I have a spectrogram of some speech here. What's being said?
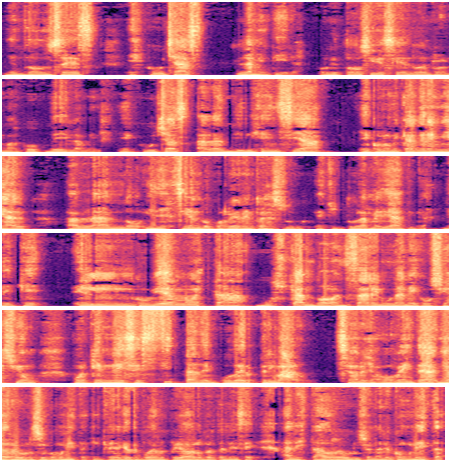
y entonces escuchas la mentira, porque todo sigue siendo dentro del marco de la mentira. Escuchas a la dirigencia económica gremial hablando y diciendo correr entre sus estructuras mediáticas de que el gobierno está buscando avanzar en una negociación porque necesita del poder privado Señores, llevamos 20 años de revolución comunista. ¿Quién cree que este poder privado no pertenece al Estado revolucionario comunista?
